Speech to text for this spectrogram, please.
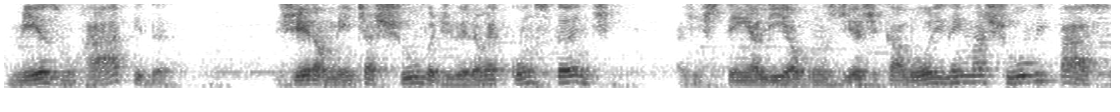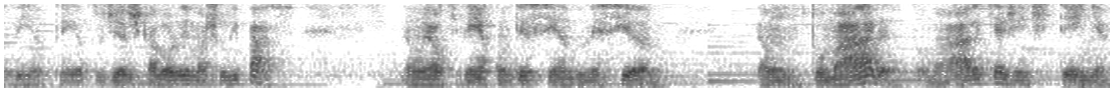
mesmo rápida, geralmente a chuva de verão é constante. A gente tem ali alguns dias de calor e vem uma chuva e passa. Vem, tem outros dias de calor, vem uma chuva e passa. Não é o que vem acontecendo nesse ano. Então, tomara, tomara que a gente tenha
